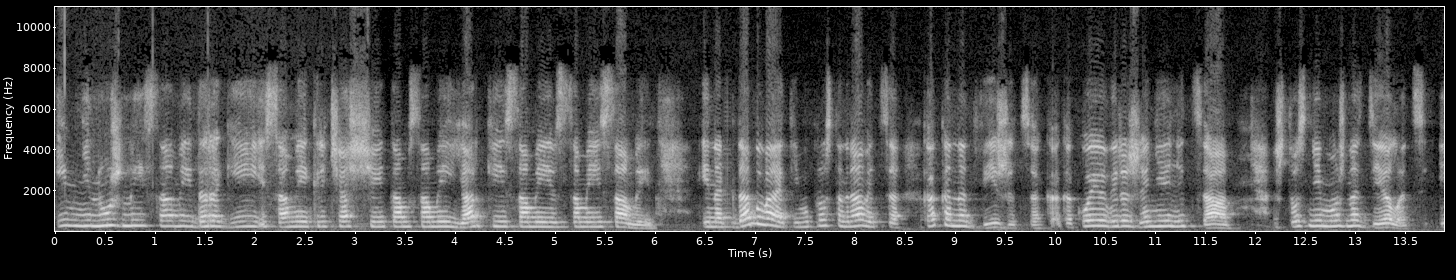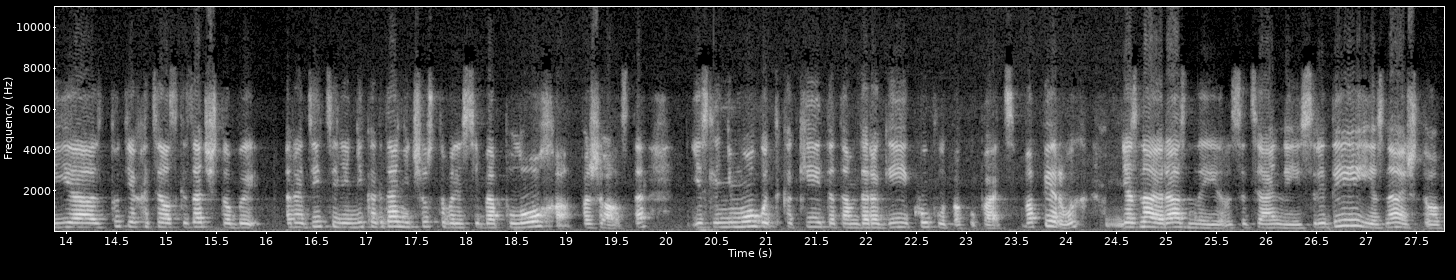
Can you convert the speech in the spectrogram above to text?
им не нужны самые дорогие и самые кричащие, там самые яркие, самые, самые, самые. Иногда бывает, ему просто нравится, как она движется, какое выражение лица, что с ней можно сделать. И а, тут я хотела сказать, чтобы родители никогда не чувствовали себя плохо, пожалуйста, если не могут какие-то там дорогие куклы покупать. Во-первых, я знаю разные социальные среды, я знаю, что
